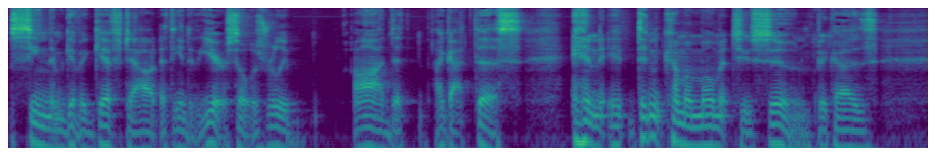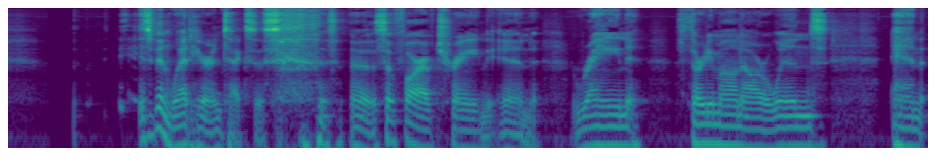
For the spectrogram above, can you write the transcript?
seen them give a gift out at the end of the year. So it was really odd that I got this. And it didn't come a moment too soon because it's been wet here in Texas. uh, so far, I've trained in rain, 30 mile an hour winds, and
